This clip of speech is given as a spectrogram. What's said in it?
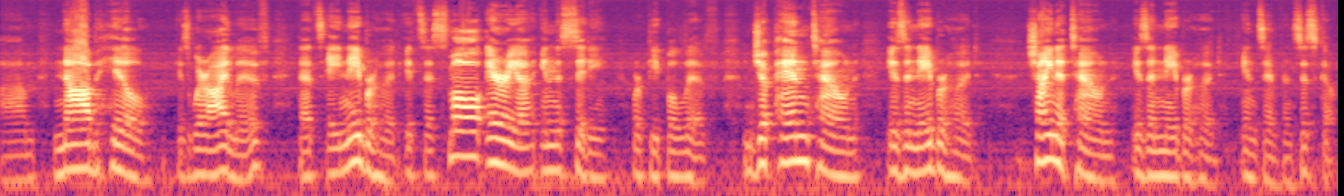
Um, Nob Hill is where I live. That's a neighborhood. It's a small area in the city where people live. Japantown is a neighborhood. Chinatown is a neighborhood in San Francisco.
